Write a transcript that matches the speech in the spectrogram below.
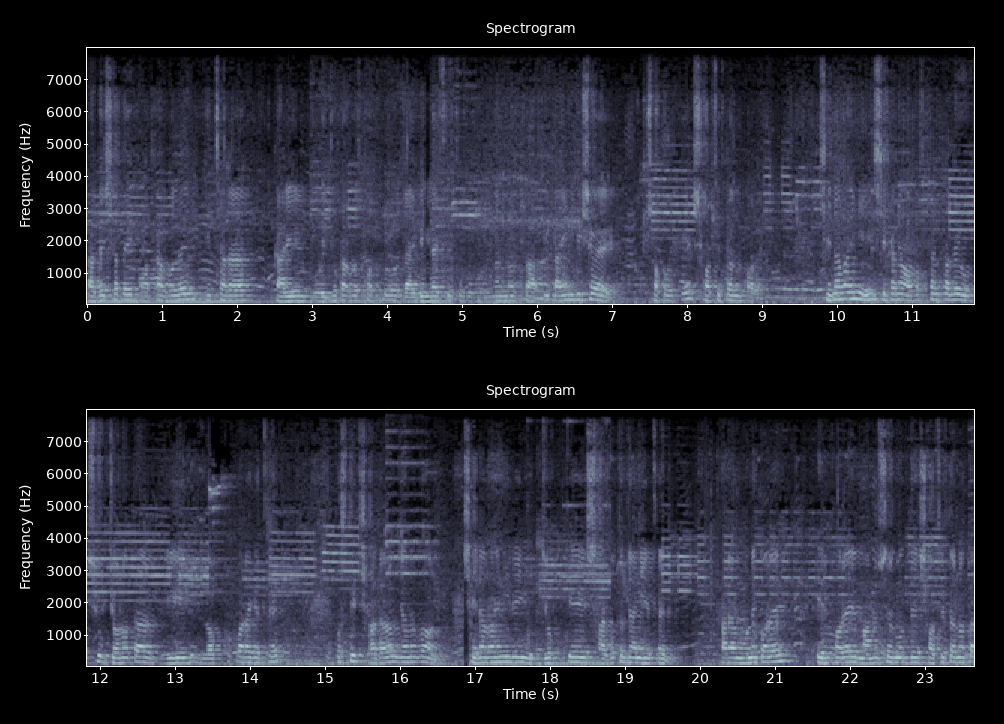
তাদের সাথে কথা বলেন। এছাড়া গাড়ির বৈধ কাগজপত্র ড্রাইভিং লাইসেন্স এবং অন্যান্য ট্রাফিক আইন বিষয়ে সকলকে সচেতন করে। সেনাবাহিনী সেখানে অবস্থানকালে উৎসুক জনতার ভিড় লক্ষ্য করা গেছে। উপস্থিত সাধারণ জনগণ সেনাবাহিনীর এই উদ্যোগকে স্বাগত জানিয়েছেন। তারা মনে করেন এর ফলে মানুষের মধ্যে সচেতনতা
